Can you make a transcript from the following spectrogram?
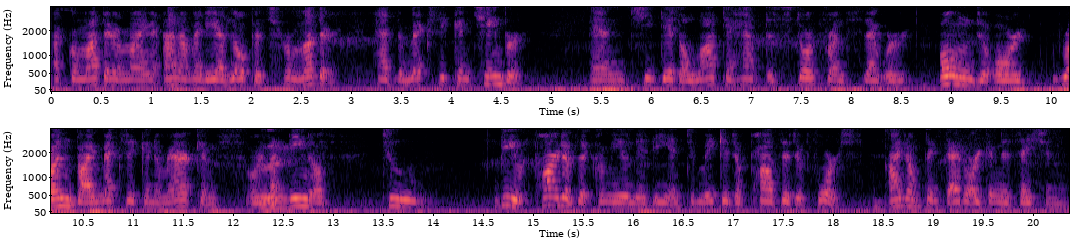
a comadre of mine, Ana Maria Lopez, her mother, had the Mexican Chamber, and she did a lot to have the storefronts that were owned or run by Mexican Americans or Right. Latinos to be a part of the community and to make it a positive force. I don't think that organization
